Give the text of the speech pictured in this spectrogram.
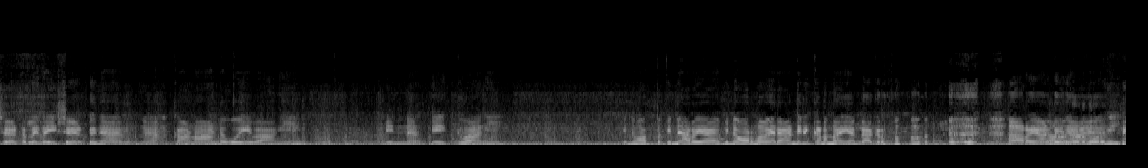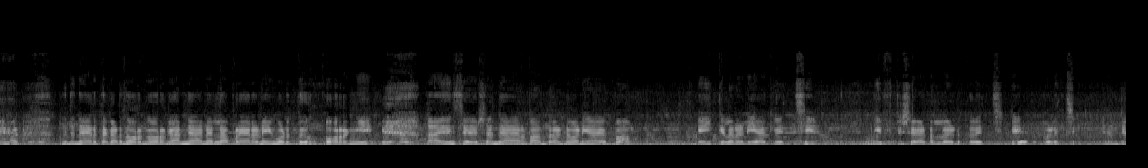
ഷർട്ടല്ല ഈ ഷർട്ട് ഞാൻ കാണാണ്ട് പോയി വാങ്ങി. പിന്നെ കേക്ക് വാങ്ങി. പിന്നെ മൊത്തം പിന്നെ അറിയാ പിന്നെ ഓർമ്മ വരാണ്ടിരിക്കണം എന്നായി എന്റെ ആഗ്രഹം. അറിയാണ്ട് ഞാൻ ഞാൻ എന്നിട്ട് നേരത്തെ കിടന്ന് ഉറങ്ങി ഉറങ്ങാൻ ഞാൻ എല്ലാ പ്രേരണയും കൊടുത്ത് ഉറങ്ങി. അതിനുശേഷം ഞാൻ പന്ത്രണ്ട് മണിയായപ്പോൾ കേക്കെല്ലാം റെഡിയാക്കി വെച്ച് ഗിഫ്റ്റ് ഷർട്ടെല്ലാം എടുത്ത് വെച്ചിട്ട് വിളിച്ച്. എന്നിട്ട്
